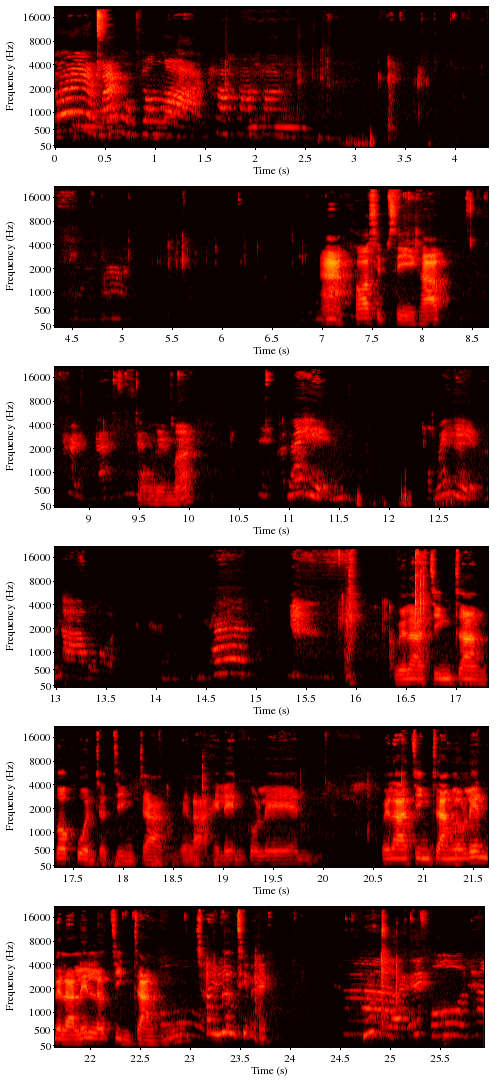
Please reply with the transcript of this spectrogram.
เอ้ยอย่างแม่หนูฉลาดฮ่าฮ่าฮ่าอะข้อ14ครับมองเห็นไหมไม่เห็น ผมไม่เห็น ตาบอดเวลาจริงจังก็ควรจะจริงจัง เวลาให้เล่นก็เล่น เวลาจริงจังเราเล่นเวลาเล่นแล้วจริงจัง ใช่เรื่องที่ไหนปูถ้า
